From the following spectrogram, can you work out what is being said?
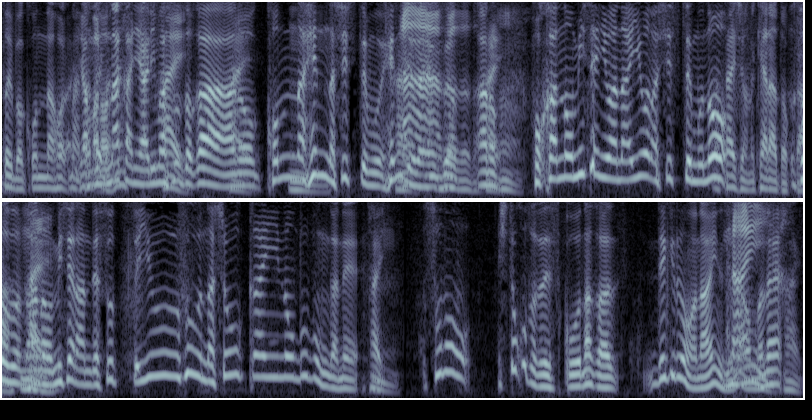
例えばこんなほら、まあ山の中にありますとか、はい。あの、こんな変なシステム、変じゃないですあーそうそうそう。あのはい、他の店にはないようなシステムの、大将のキャラとか。そうあの、はい。店なんですっていう風な紹介の部分がね、はい。その、一言でです、こう、なんか、できるのがないんですよね、ないあんまね。はい。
